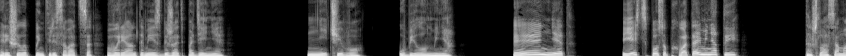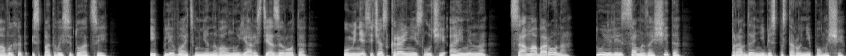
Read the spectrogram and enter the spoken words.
Решила поинтересоваться вариантами избежать падения. Ничего, убил он меня. Э, нет. Есть способ, хватай меня ты. Нашла сама выход из патовой ситуации. И плевать мне на волну ярости Азерота, у меня сейчас крайний случай, а именно самооборона. ну или самозащита, правда, не без посторонней помощи.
